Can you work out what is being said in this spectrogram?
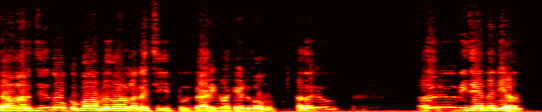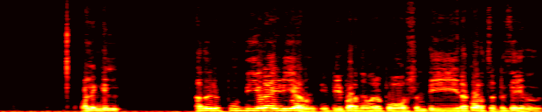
ചാർജ് നോക്കുമ്പോൾ നമ്മൾ വളരെ ചീപ്പ് കാര്യങ്ങളൊക്കെ ആയിട്ട് തോന്നും. അതൊരു അതൊരു വിജയം തന്നെയാണ്. അല്ലെങ്കിൽ അതൊരു പുതിയൊരു ഐഡിയ ആണ്. ഇപ്പൊ ഈ പറഞ്ഞ പോലെ പോർഷൻ തീരെ കുറച്ചിട്ട് ചെയ്യുന്നത്.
